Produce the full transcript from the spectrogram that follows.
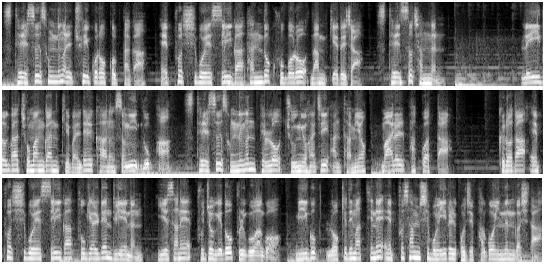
스텔스 성능을 최고로 꼽다가 F-15S가 단독 후보로 남게 되자 스텔스 잡는 레이더가 조만간 개발될 가능성이 높아 스텔스 성능은 별로 중요하지 않다며 말을 바꿨다. 그러다 F-15S가 부결된 뒤에는 예산의 부족에도 불구하고 미국 로키드 마틴의 F-35A를 고집하고 있는 것이다.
